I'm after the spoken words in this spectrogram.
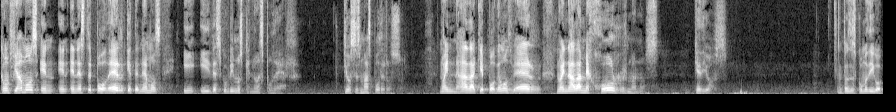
Confiamos en, en, este poder que tenemos y, y descubrimos que no es poder. Dios es más poderoso. No hay nada que podemos ver, no hay nada mejor, hermanos que Dios. Entonces, como digo,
